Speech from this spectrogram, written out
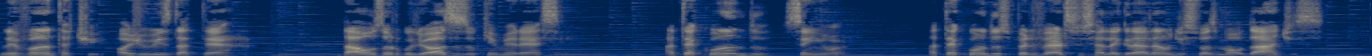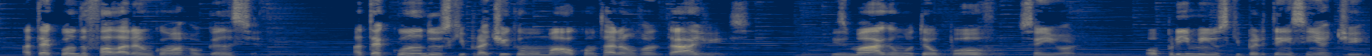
Levanta-te, ó juiz da terra. Dá aos orgulhosos o que merecem. Até quando, Senhor? Até quando os perversos se alegrarão de suas maldades? Até quando falarão com arrogância? Até quando os que praticam o mal contarão vantagens? Esmagam o teu povo, Senhor, oprimem os que pertencem a ti.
